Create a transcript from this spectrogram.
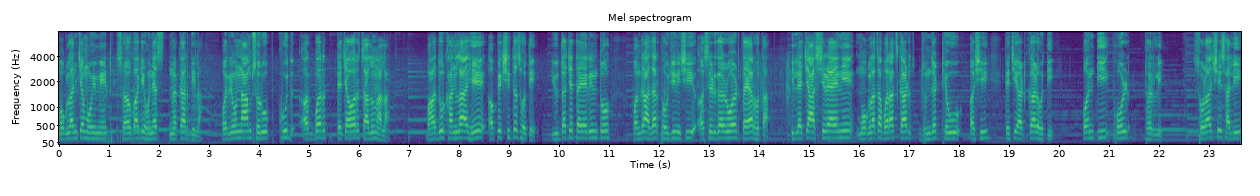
मोगलांच्या मोहिमेत सहभागी होण्यास नकार दिला. परिणामस्वरूप खुद अकबर त्याच्यावर चालून आला. बहादूर खानला हे अपेक्षितच होते. युद्धाच्या तयारीने तो पंधरा हजार फौजीनिशी असिडगडवर तयार होता. किल्ल्याच्या आश्रयाने मोगलाचा बराच काळ झुंजत ठेवू अशी त्याची अटकळ होती पण ती फोल्ड ठरली. सोळाशे साली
